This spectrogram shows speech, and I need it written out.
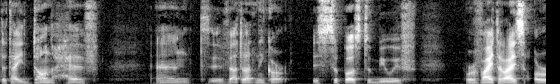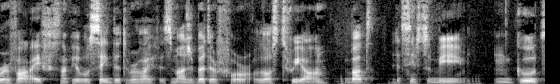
that I don't have, and the Atlantic Core is supposed to be with revitalize or revive. Some people say that revive is much better for Lost Realm, but it seems to be good.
